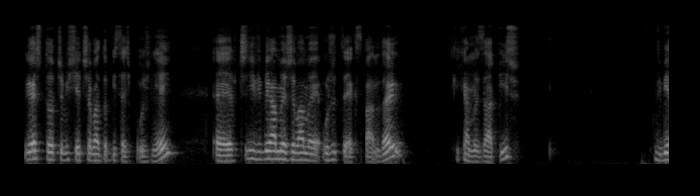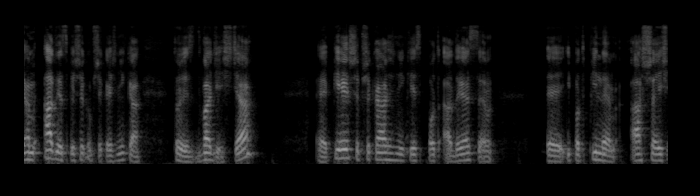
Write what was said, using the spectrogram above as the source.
resztę oczywiście trzeba dopisać później. E, Czyli wybieramy, że mamy użyty expander. Klikamy zapisz. Wybieramy adres pierwszego przekaźnika, to jest 20. E, Pierwszy przekaźnik jest pod adresem i pod pinem A6,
